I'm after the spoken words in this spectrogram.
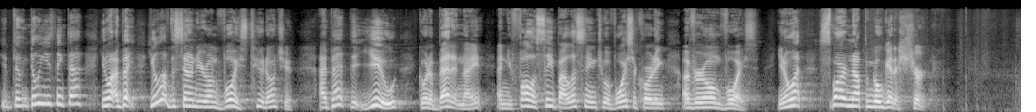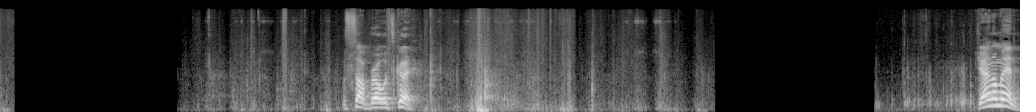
You, don't, don't you think that? You know what? I bet you love the sound of your own voice too, don't you? I bet that you go to bed at night and you fall asleep by listening to a voice recording of your own voice. You know what? Smarten up and go get a shirt. What's up, bro? What's good? Gentlemen,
